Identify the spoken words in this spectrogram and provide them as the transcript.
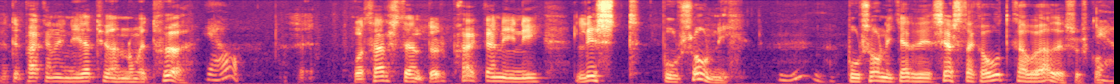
þetta er Paganini etjuðan nummer 2 Já, og þar stendur Paganini list Busoni Busoni gerði sérstaka útgáfu að þessu sko. Já,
